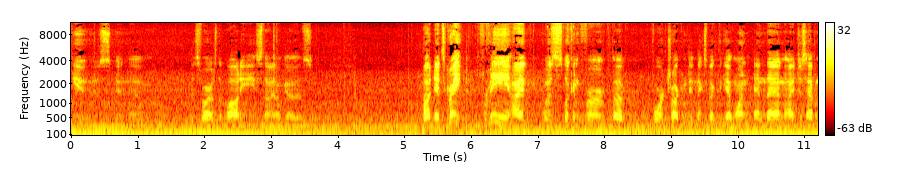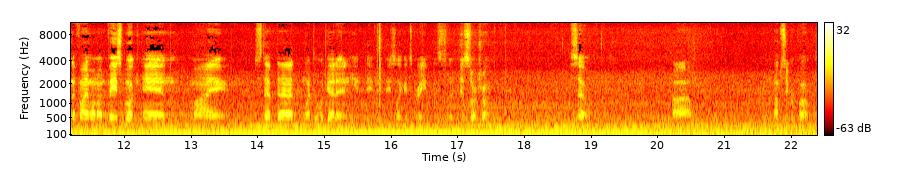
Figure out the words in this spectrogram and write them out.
cues in them as far as the body style goes. But it's great for me. I was looking for a Ford truck and didn't expect to get one, and then I just happened to find one on Facebook and my stepdad went to look at it and he, he's like, it's great. This is, this is our truck. So, um, I'm super pumped.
